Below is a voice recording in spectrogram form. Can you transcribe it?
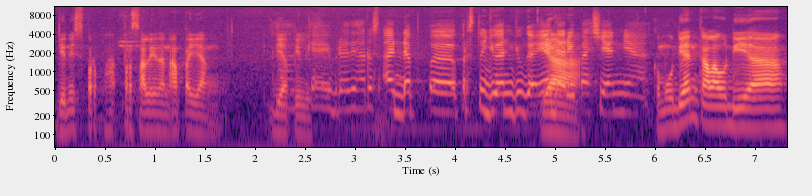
jenis per- persalinan apa yang dia pilih. Oke, berarti harus ada eh, persetujuan juga ya, Ya. dari pasiennya. Kemudian kalau dia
